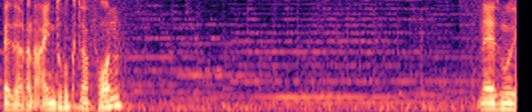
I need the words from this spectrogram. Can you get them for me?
besseren Eindruck davon. Ne, jetzt muss ich...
